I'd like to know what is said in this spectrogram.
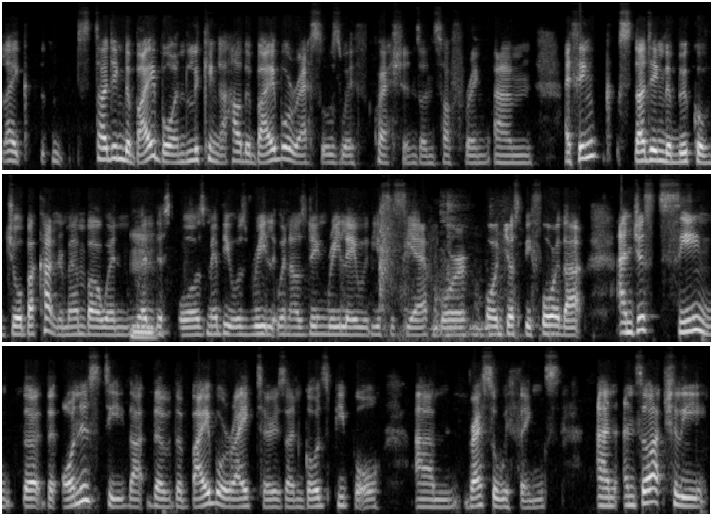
like studying the bible and looking at how the bible wrestles with questions and suffering um i think studying the book of job i can't remember when mm. when this was. Maybe it was really when i was doing relay with uccf or or just before that. And just seeing the the honesty that the the bible writers and god's people um wrestle with things. And and so actually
